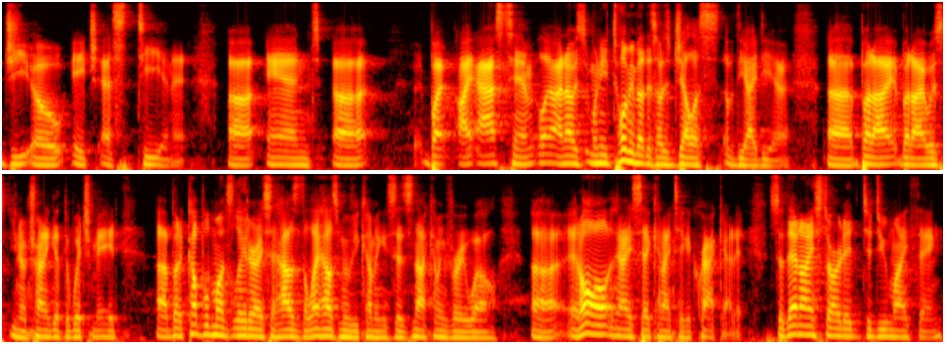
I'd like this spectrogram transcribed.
G O H S T in it. Uh, and uh, but I asked him, and I was when he told me about this, I was jealous of the idea. Uh, but I but I was you know trying to get The Witch made. Uh, but a couple months later, I said, "How's the Lighthouse movie coming?" He said, "It's not coming very well uh, at all." And I said, "Can I take a crack at it?" So then I started to do my thing,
